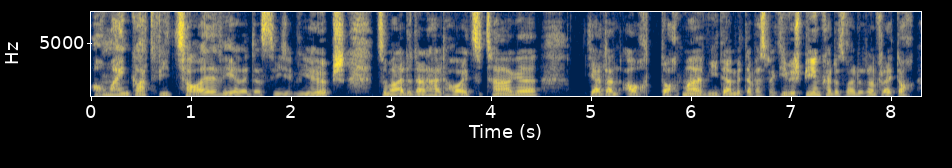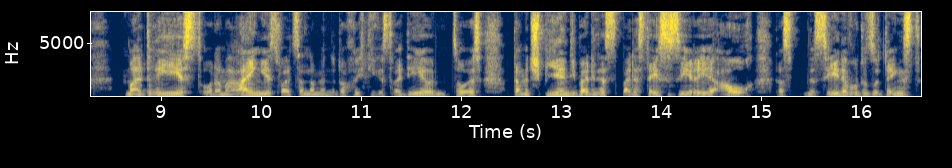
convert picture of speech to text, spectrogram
oh mein Gott, wie toll wäre das, wie, wie hübsch. Zumal du dann halt heutzutage ja dann auch doch mal wieder mit der Perspektive spielen könntest, weil du dann vielleicht doch mal drehst oder mal reingehst, weil es dann am Ende doch richtiges 3D und so ist. Damit spielen die bei, der, bei der Stasis-Serie auch. Das ist eine Szene, wo du so denkst,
